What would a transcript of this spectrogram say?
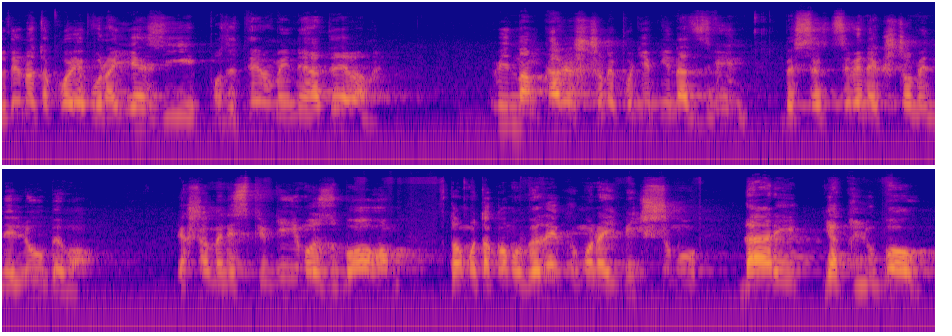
людину такою, як вона є, з її позитивами і негативами. Він нам каже, що ми подібні на дзвін без серцевини, якщо ми не любимо, якщо ми не співдіємо з Богом в тому такому великому, найбільшому дарі, як любов.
